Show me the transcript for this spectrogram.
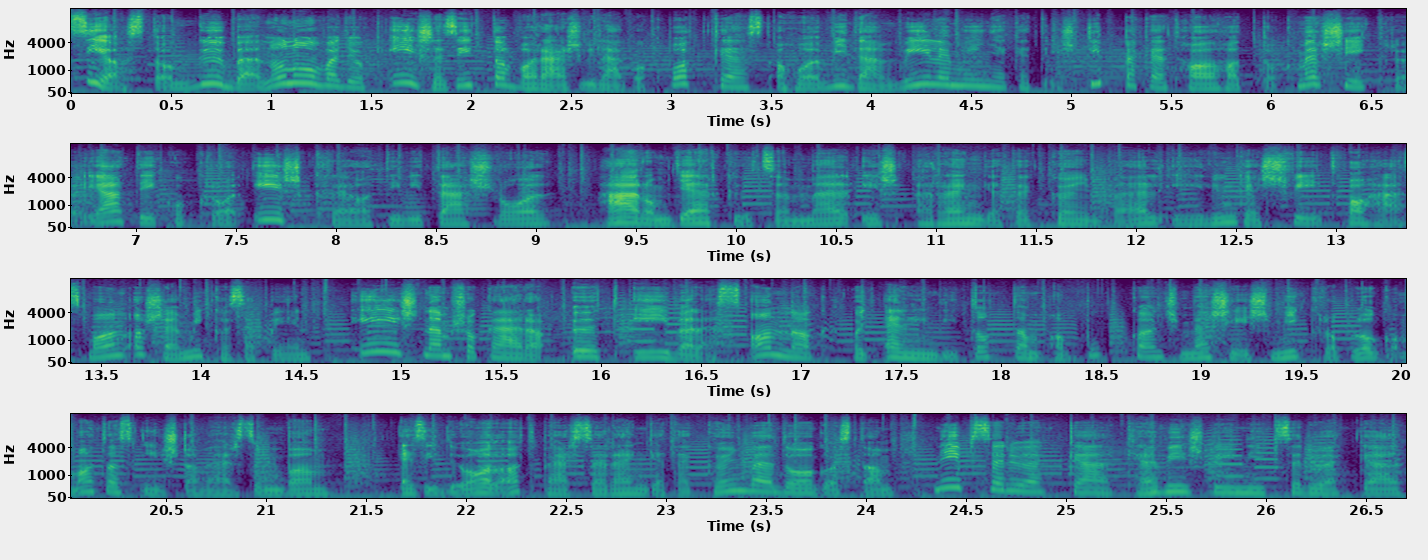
Sziasztok! Gőbel Nonó vagyok, és ez itt a Varázsvilágok Podcast, ahol vidám véleményeket és tippeket hallhattok mesékről, játékokról és kreativitásról. Három gyerkőcömmel és rengeteg könyvvel élünk egy svéd faházban a semmi közepén. És nem sokára öt éve lesz annak, hogy elindítottam a Bukkancs mesés mikroblogomat az Instaverzumban. Ez idő alatt persze rengeteg könyvvel dolgoztam, népszerűekkel, kevésbé népszerűekkel,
